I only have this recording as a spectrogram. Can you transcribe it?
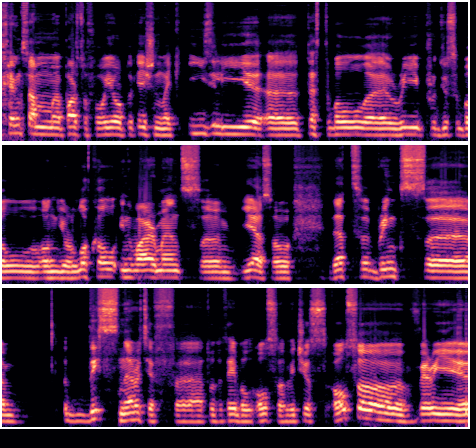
having some parts of your application like easily testable reproducible on your local environments. Um, yeah so that brings this narrative uh, to the table also, which is also very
